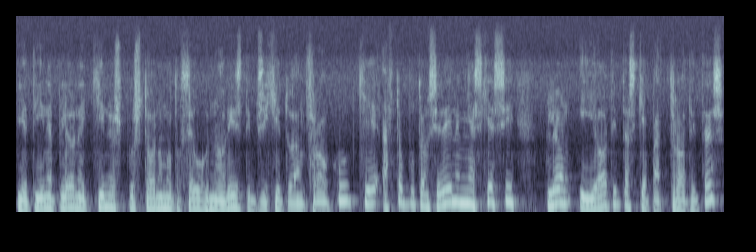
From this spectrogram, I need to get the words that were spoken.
Γιατί είναι πλέον εκείνος που στο όνομα του Θεού γνωρίζει την ψυχή του ανθρώπου και αυτό που τον συνδέει είναι μια σχέση πλέον ιότητας και πατρότητας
